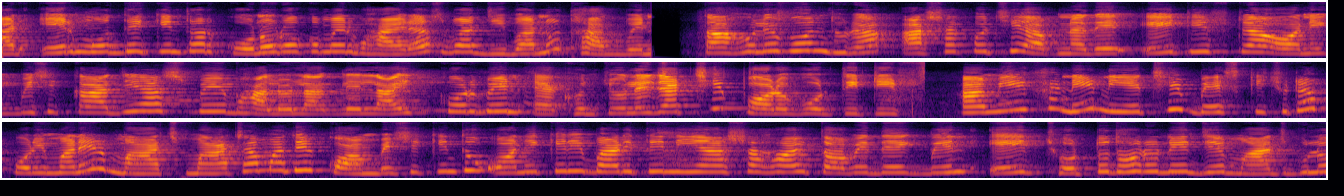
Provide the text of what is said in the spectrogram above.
আর এর মধ্যে কিন্তু আর কোনো রকমের ভাইরাস বা জীবাণু থাকবে না। তাহলে বন্ধুরা, আশা করছি আপনাদের এই টিপসটা অনেক বেশি কাজে আসবে। ভালো লাগলে লাইক করবেন। এখন চলে যাচ্ছি পরবর্তী টিপস। আমি এখানে নিয়েছি বেশ কিছুটা পরিমাণের মাছ। মাছ আমাদের কম বেশি কিন্তু অনেকেরই বাড়িতে নিয়ে আসা হয়। তবে দেখবেন, এই ছোট্ট ধরনের যে মাছগুলো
